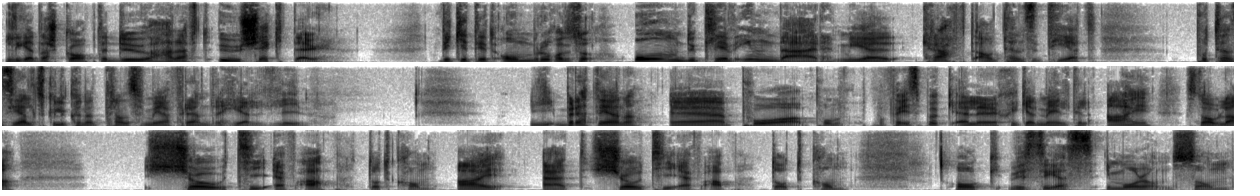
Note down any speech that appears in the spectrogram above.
ledarskap, där du har haft ursäkter vilket är ett område, så om du klev in där med kraft och autenticitet potentiellt skulle kunna transformera och förändra hela ditt liv. Berätta gärna eh, på, på, på Facebook eller skicka ett mail till i showtfup.com i at showtfup.com och vi ses imorgon som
